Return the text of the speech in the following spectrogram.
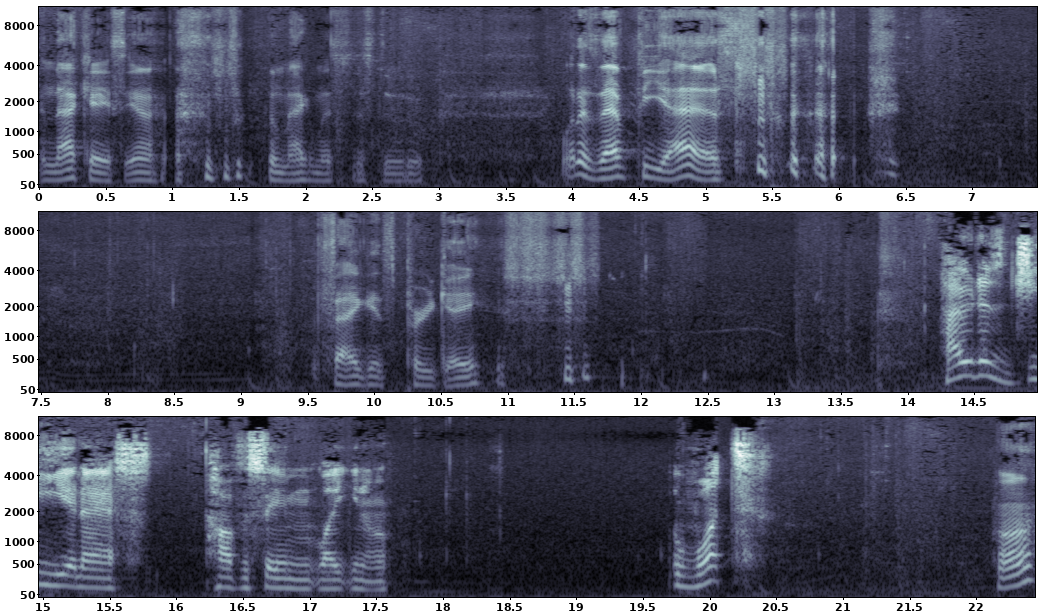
In that case, yeah, the Magma's just doo doo. What is FPS? Faggots per gay. How does G and S have the same, like, you know? What? Huh?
